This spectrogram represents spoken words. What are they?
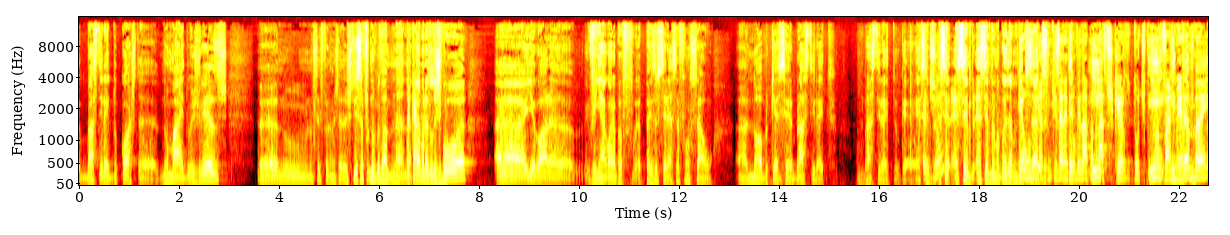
eh, braço direito do Costa no Maio duas vezes. eh, no, não sei se foi no Ministério da Justiça, no- na, na- na Câmara. De Lisboa, ah, e agora vinha agora para, para exercer essa função ah, nobre que é ser braço direito. Um braço direito que é, é sempre, Adjunto? é, sempre, é, sempre, é sempre uma coisa muito Eu um interessante. dia, se me quiserem convidar para e- braço esquerdo, estou disponível, e, faz e menos. também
